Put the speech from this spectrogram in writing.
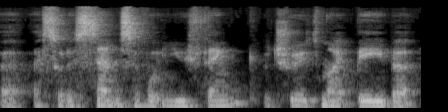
a, a sort of sense of what you think the truth might be, but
